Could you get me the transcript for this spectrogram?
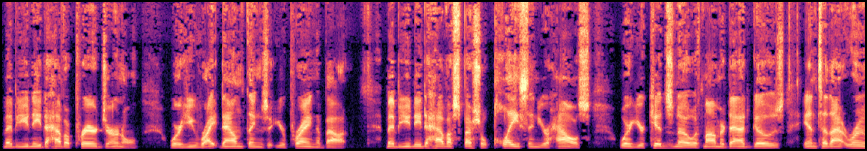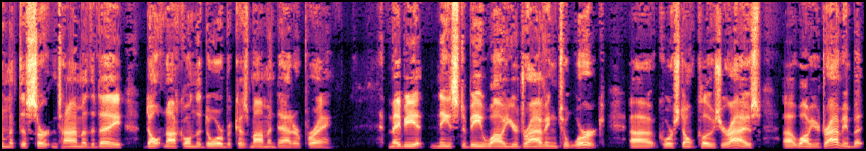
Maybe you need to have a prayer journal where you write down things that you're praying about. Maybe you need to have a special place in your house where your kids know if mom or dad goes into that room at this certain time of the day, don't knock on the door because mom and dad are praying. Maybe it needs to be while you're driving to work. Uh, of course, don't close your eyes uh, while you're driving, but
